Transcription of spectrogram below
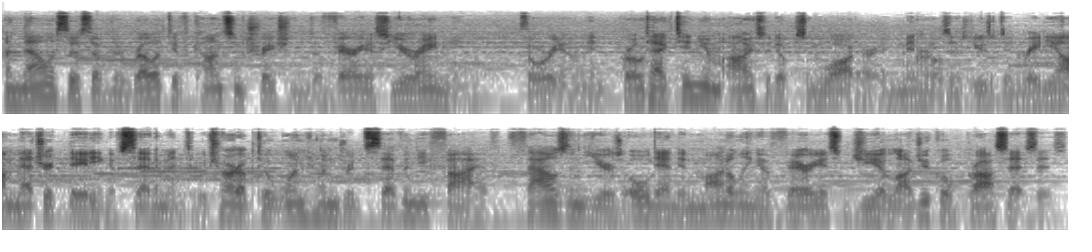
Analysis of the relative concentrations of various uranium, thorium and protactinium isotopes in water and minerals is used in radiometric dating of sediments which are up to 175,000 years old and in modeling of various geological processes.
